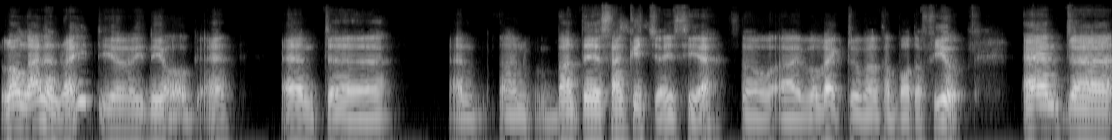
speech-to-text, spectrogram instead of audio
Long Island, right? You're in New York. And, and, uh, and, and Bhante Sankicha is here. So I would like to welcome both of you. And uh,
